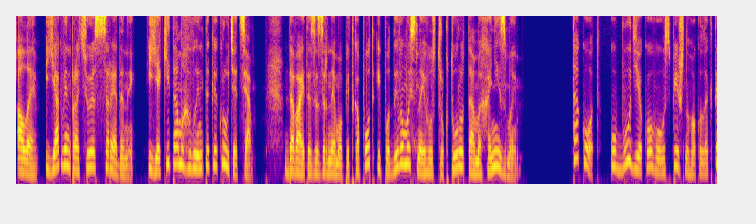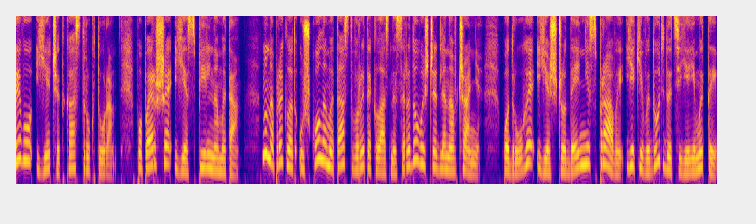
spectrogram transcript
Але як він працює зсередини? І які там гвинтики крутяться? Давайте зазирнемо під капот і подивимось на його структуру та механізми. Так от, у будь-якого успішного колективу є чітка структура. По-перше, є спільна мета. Ну, наприклад, у школи мета створити класне середовище для навчання. По-друге, є щоденні справи, які ведуть до цієї мети.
